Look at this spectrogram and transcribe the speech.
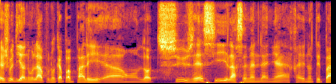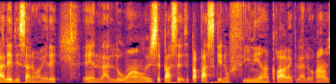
euh, je dis à nous là pour nous capables de parler euh, l'autre sujet. Si la semaine dernière, euh, nous avons parlé de ça, nous et la louange, c'est pas, c'est pas parce que nous finissons encore avec la louange,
